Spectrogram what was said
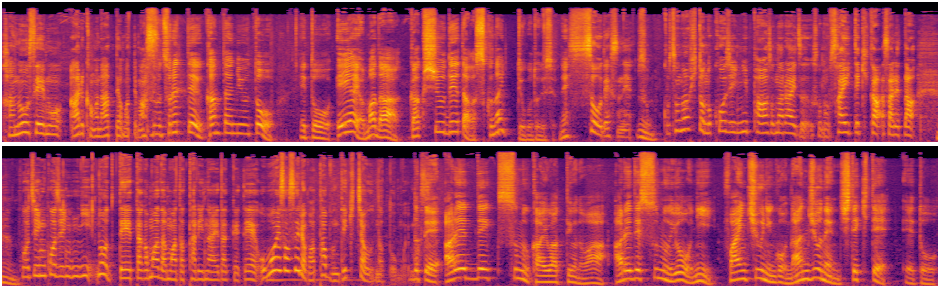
可能性もあるかもなって思ってます。でも。それって簡単に言うと、えっと、AI はまだ学習データが少ないっていうことですよね。そうですね、うんそその人の個人にパーソナライズその最適化されたうん個人個人にのデータがまだまだ足りないだけで覚えさせれば多分できちゃうんだと思います。だって、あれで済む会話っていうのは、あれで済むように、ファインチューニングを何十年してきて、えっと、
